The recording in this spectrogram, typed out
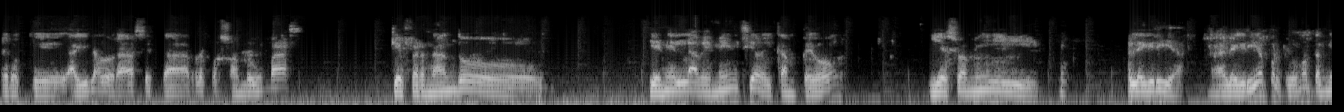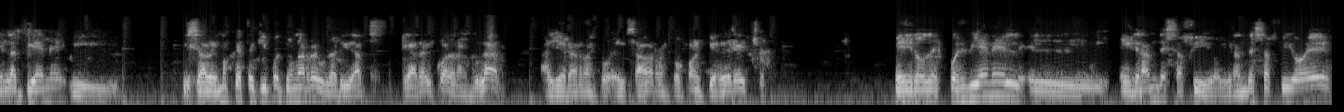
pero que ahí la Dorada se está reforzando aún más que Fernando tiene la vehemencia del campeón y eso a mí alegría, alegría porque uno también la tiene y, sabemos que este equipo tiene una regularidad llegar al cuadrangular. Ayer arrancó, el sábado arrancó con el pie derecho, pero después viene el, el gran desafío. El gran desafío es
